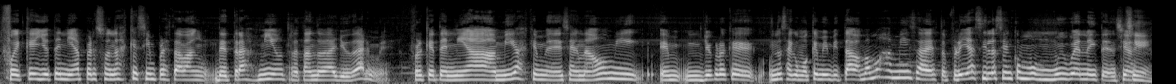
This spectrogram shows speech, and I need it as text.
fue que yo tenía personas que siempre estaban detrás mío tratando de ayudarme. Porque tenía amigas que me decían, Naomi, em, yo creo que, no sé, como que me invitaban, vamos a misa esto, pero ellas sí lo hacían como muy buena intención. Sí.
